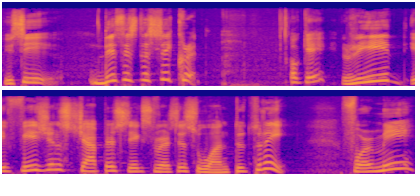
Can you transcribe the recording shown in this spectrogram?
You see, this is the secret. Okay, read Ephesians chapter 6, verses 1 to 3. For me,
